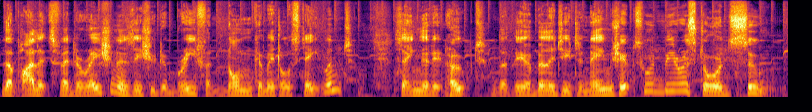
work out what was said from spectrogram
The Pilots Federation has issued a brief and non committal statement saying that it hoped that the ability to name ships would be restored soon.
